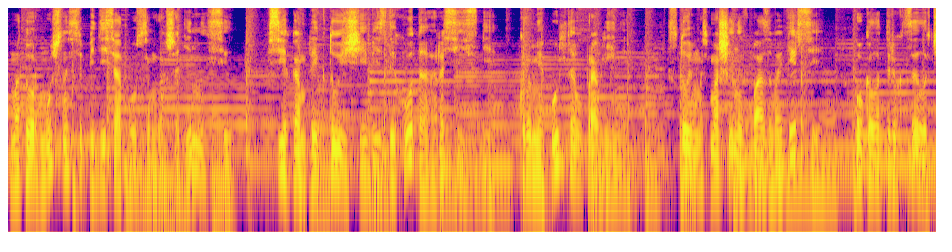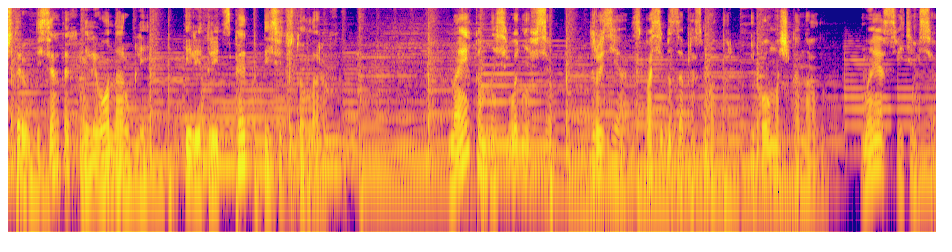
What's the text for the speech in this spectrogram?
мотор мощностью 58 лошадиных сил. Все комплектующие вездехода российские, кроме пульта управления. Стоимость машины в базовой версии около 3,4 миллиона рублей или 35 тысяч долларов. На этом на сегодня все. Друзья, спасибо за просмотр и помощь каналу. Мы осветим все.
